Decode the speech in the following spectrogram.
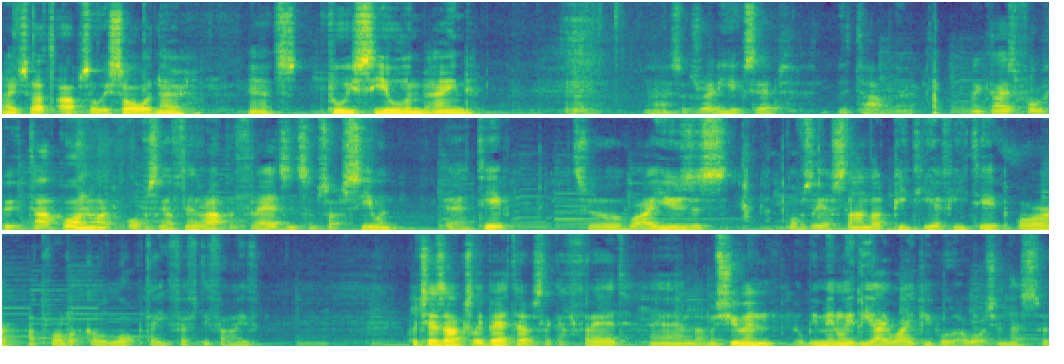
Right, so that's absolutely solid now. Yeah, it's fully sealed in behind. Uh, so it's ready except the tap now. Right guys, before we put the tap on, we obviously have to wrap the threads in some sort of sealant uh, tape. So what I use is obviously a standard PTFE tape or a product called Loctite 55 which is actually better, it's like a thread. Um, I'm assuming it'll be mainly DIY people that are watching this, so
